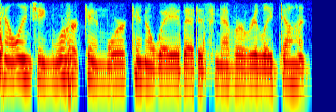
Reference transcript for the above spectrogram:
challenging work and work in a way that is never really done.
